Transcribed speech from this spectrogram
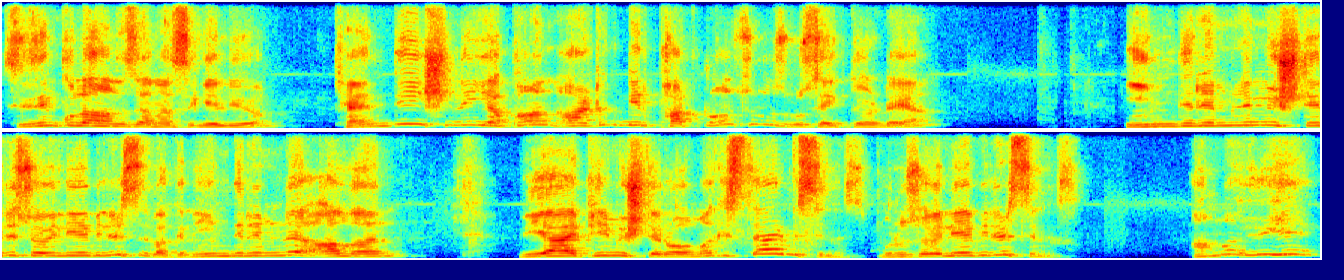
Sizin kulağınıza nasıl geliyor? Kendi işini yapan artık bir patronsunuz bu sektörde ya. İndirimli müşteri söyleyebilirsiniz. Bakın indirimli alın, VIP müşteri olmak ister misiniz? Bunu söyleyebilirsiniz. Ama üye.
